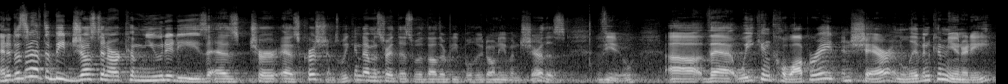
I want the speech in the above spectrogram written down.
and it doesn't have to be just in our communities as, church, as Christians. We can demonstrate this with other people who don't even share this view, uh, that we can cooperate and share and live in community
